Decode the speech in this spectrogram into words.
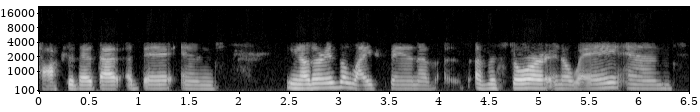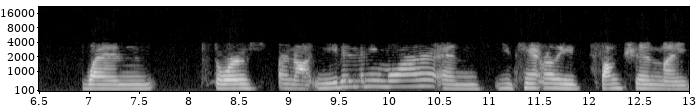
talks about that a bit. And, you know, there is a lifespan of, of a store in a way. And when stores are not needed anymore and you can't really function like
